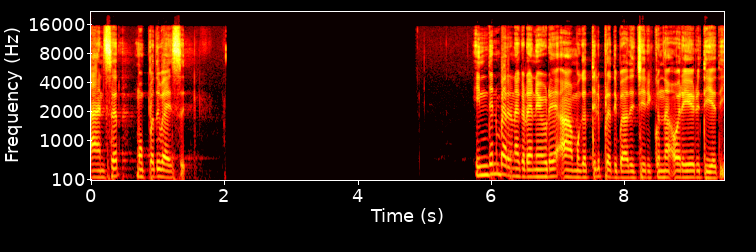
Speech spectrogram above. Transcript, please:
ആൻസർ മുപ്പത് വയസ്സ്. ഇന്ത്യൻ ഭരണഘടനയുടെ ആമുഖത്തിൽ പ്രതിപാദിച്ചിരിക്കുന്ന ഒരേയൊരു തീയതി.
